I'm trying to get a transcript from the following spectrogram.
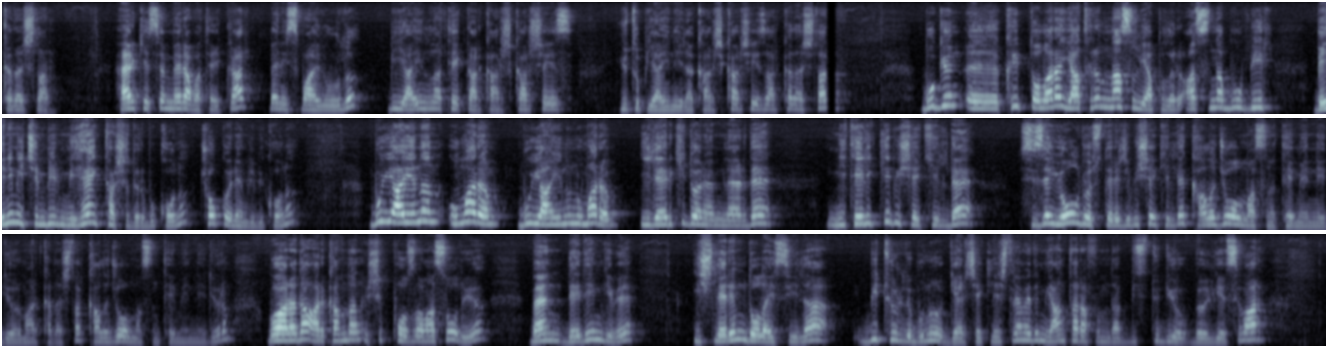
Arkadaşlar herkese merhaba tekrar. Ben İsmail Uğurlu. Bir yayınla tekrar karşı karşıyayız. YouTube yayınıyla karşı karşıyayız arkadaşlar. Bugün e, kriptolara yatırım nasıl yapılır? Aslında bu bir benim için bir mihenk taşıdır bu konu. Çok önemli bir konu. Bu yayının umarım bu yayının umarım ileriki dönemlerde nitelikli bir şekilde size yol gösterici bir şekilde kalıcı olmasını temenni ediyorum arkadaşlar. Kalıcı olmasını temenni ediyorum. Bu arada arkamdan ışık pozlaması oluyor. Ben dediğim gibi işlerim dolayısıyla bir türlü bunu gerçekleştiremedim. Yan tarafımda bir stüdyo bölgesi var.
